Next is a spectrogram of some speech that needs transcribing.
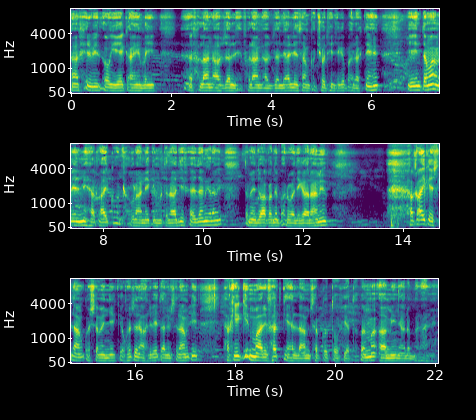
ہاں پھر بھی لوگ یہ کہیں بھائی فلان افضل ہے، فلان افضل ہے۔ علیہ السلام کو چوتھی جگہ پر رکھتے ہیں۔ یہ ان تمام علمی حقائق کو ٹھکرانے کے متراجف فیضان گرامی۔ تو میں دعا کرنے پر ودگار ہمیں حقائق اسلام کو سمجھنے کے حسن اہلیت علیہ السلام کی حقیقی معرفت کے اللہ ہم سب کو توفیع فرما۔ آمین رب العالمین۔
